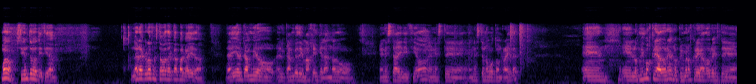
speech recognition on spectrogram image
Bueno, siguiente noticia. Lara Croft estaba de capa caída. De ahí el cambio, el cambio de imagen que le han dado en esta edición, en este, en este nuevo Tomb Raider. Eh, eh, los mismos creadores, los primeros creadores de,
